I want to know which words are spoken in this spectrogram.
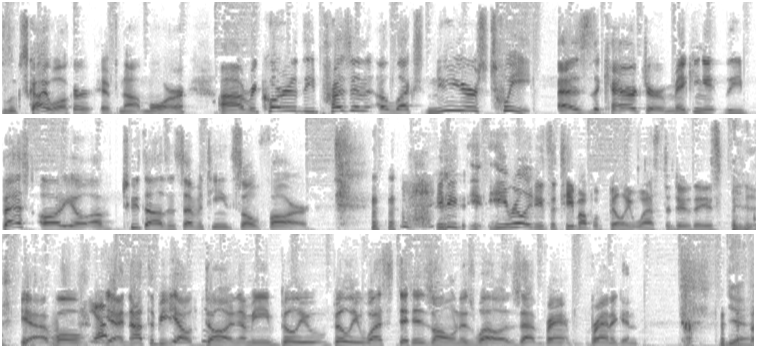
Luke Skywalker, if not more, uh, recorded the president-elect's New Year's tweet as the character, making it the best audio of 2017 so far. He, need, he, he really needs to team up with Billy West to do these. Yeah, well, Yep. yeah, not to be outdone. I mean, Billy Billy West did his own as well as that Bran- Brannigan, yeah.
